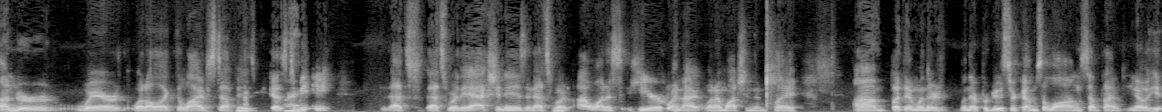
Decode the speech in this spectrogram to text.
under where what all like the live stuff is because right. to me that's that's where the action is and that's what I want to hear when I when I'm watching them play. Um, but then when their when their producer comes along, sometimes you know he,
